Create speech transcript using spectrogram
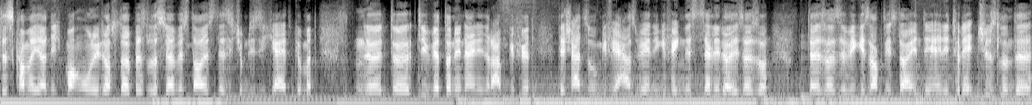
das kann man ja nicht machen, ohne dass da ein bisschen ein Service da ist, der sich um die Sicherheit kümmert. Äh, Die wird dann in einen Raum geführt, der schaut so ungefähr aus wie eine Gefängniszelle. Da ist also, da ist also wie gesagt, ist da eine, eine Toilettenschüssel und ein,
